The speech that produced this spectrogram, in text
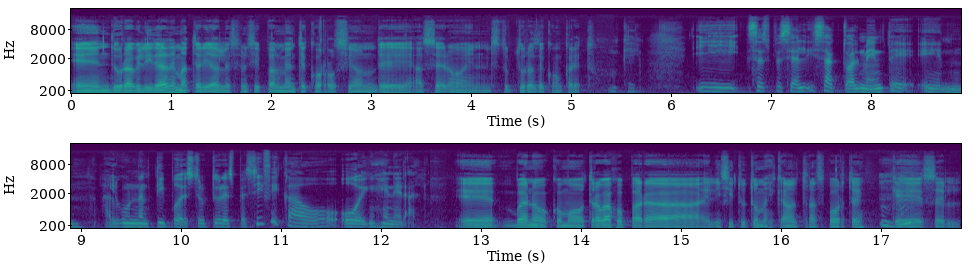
En durabilidad de materiales, principalmente corrosión de acero en estructuras de concreto. Ok y se especializa actualmente en algún tipo de estructura específica o, en general? Eh, bueno, como trabajo para el Instituto Mexicano de Transporte, que es el,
